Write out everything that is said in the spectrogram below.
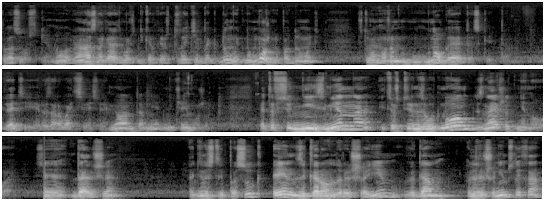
философски. Но для нас, наказать, может, не кажется, что зачем так думать, но можно подумать, что мы можем многое, так сказать, там, взять и разорвать связь времен, там, нет, ничего не можем. Это все неизменно, и то, что тебя назовут новым, знаешь, это не новое. Э, Дальше. Одиннадцатый посук. Эйн зикарон лрешаим, вегам лешаним слиха,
